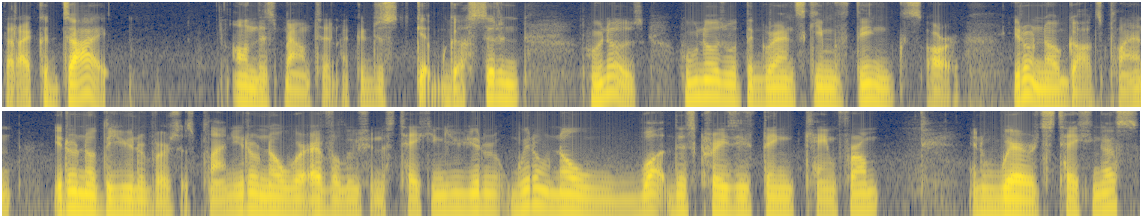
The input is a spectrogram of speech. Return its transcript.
that I could die on this mountain. I could just get gusted, and who knows? Who knows what the grand scheme of things are? You don't know God's plan. You don't know the universe's plan. You don't know where evolution is taking you. you don't, we don't know what this crazy thing came from and where it's taking us.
